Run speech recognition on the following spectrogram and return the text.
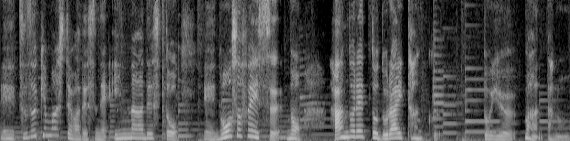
えー、続きましてはですねインナーですと、えー、ノースフェイスのハンドレッドドライタンクという、まあ、あの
